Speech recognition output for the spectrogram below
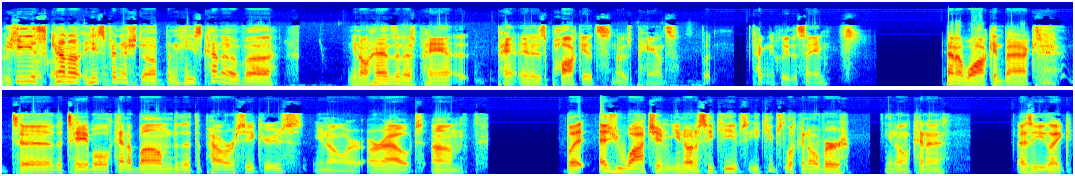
does he he's kind of like? he's finished up and he's kind of uh, you know, hands in his pant, pant in his pockets, not his pants, but technically the same. Kind of walking back to the table, kind of bummed that the power seekers, you know, are are out. Um, but as you watch him, you notice he keeps he keeps looking over, you know, kind of as he like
